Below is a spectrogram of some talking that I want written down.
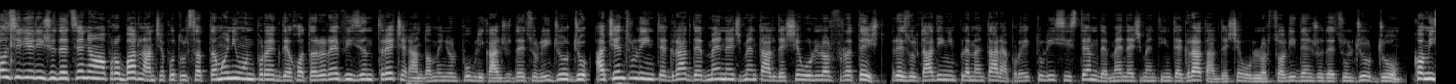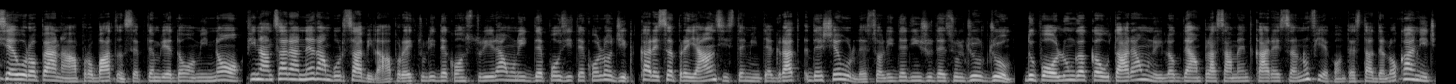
Consilierii județeni au aprobat la începutul săptămânii un proiect de hotărâre vizând trecerea în domeniul public al județului Giurgiu a Centrului Integrat de Management al Deșeurilor Frătești, rezultat din implementarea proiectului Sistem de Management Integrat al Deșeurilor Solide în județul Giurgiu. Comisia Europeană a aprobat în septembrie 2009 finanțarea nerambursabilă a proiectului de construire a unui depozit ecologic care să preia în sistem integrat deșeurile solide din județul Giurgiu. După o lungă căutare a unui loc de amplasament care să nu fie contestat de localnici,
